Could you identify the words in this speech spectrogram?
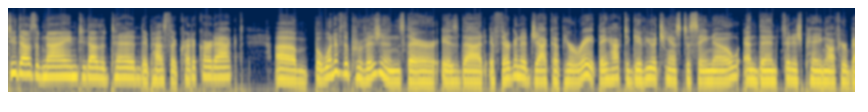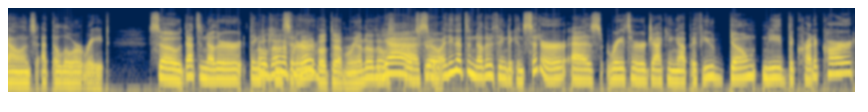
2009 2010 they passed the Credit Card Act, um, but one of the provisions there is that if they're going to jack up your rate, they have to give you a chance to say no and then finish paying off your balance at the lower rate. So that's another thing Oh, to that, I consider. forgot about that, Miranda. That was, yeah, so. I think that's another thing to consider as rates are jacking up. If you don't need the credit card,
